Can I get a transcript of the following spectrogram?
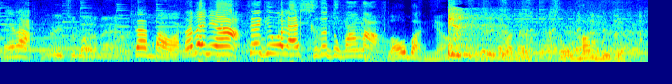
没了，那你吃饱了没？半饱啊。老板娘，再给我来十个肚包脑。老板娘直接关灯，收摊回家。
